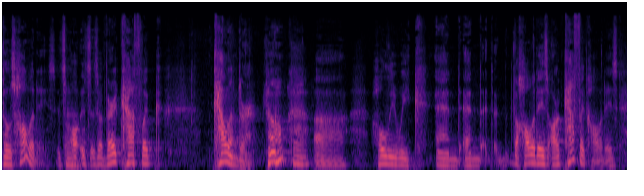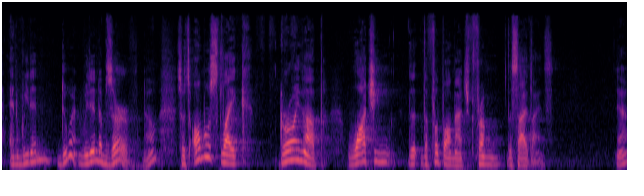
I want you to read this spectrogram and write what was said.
those holidays. It's all it's, it's a very Catholic calendar, no? Uh, Holy Week and and the holidays are Catholic holidays, and we didn't do it. We didn't observe, no. So it's almost like growing up watching the, the football match from the sidelines. Yeah,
